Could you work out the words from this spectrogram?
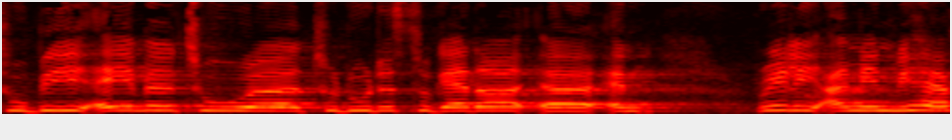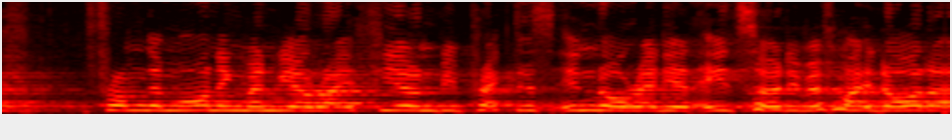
to be able to, uh, to do this together. Uh, and really, I mean, we have from the morning when we arrive here and we practice indoor already at 8.30 with my daughter,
